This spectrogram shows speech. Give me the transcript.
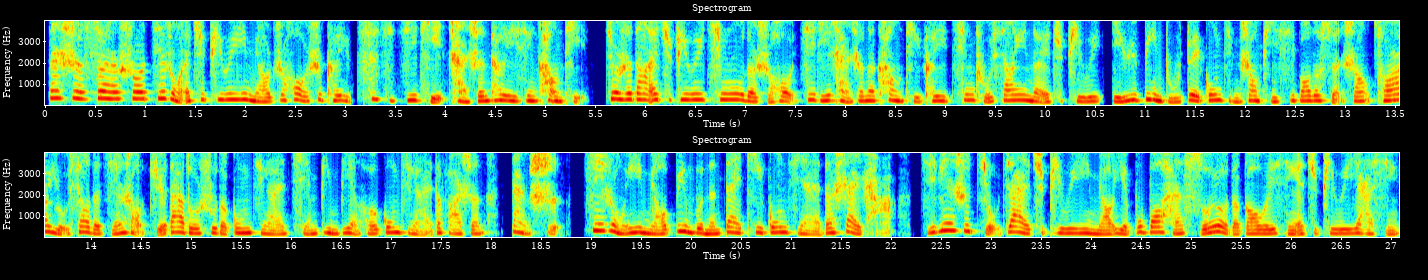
但是虽然说接种 HPV 疫苗之后是可以刺激机体产生特异性抗体。就是当 HPV 侵入的时候，机体产生的抗体可以清除相应的 HPV，抵御病毒对宫颈上皮细胞的损伤，从而有效的减少绝大多数的宫颈癌前病变和宫颈癌的发生。但是，接种疫苗并不能代替宫颈癌的筛查，即便是九价 HPV 疫苗，也不包含所有的高危型 HPV 亚型，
